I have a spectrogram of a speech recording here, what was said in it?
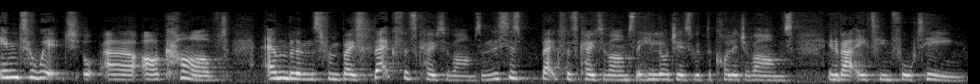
into which uh, are carved emblems from both Beckford's coat of arms, and this is Beckford's coat of arms that he lodges with the College of Arms in about 1814.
